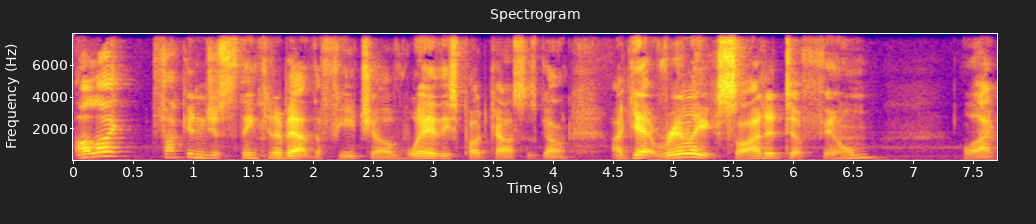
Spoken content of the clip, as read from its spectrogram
I like fucking just thinking about the future of where this podcast is going. I get really excited to film, like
